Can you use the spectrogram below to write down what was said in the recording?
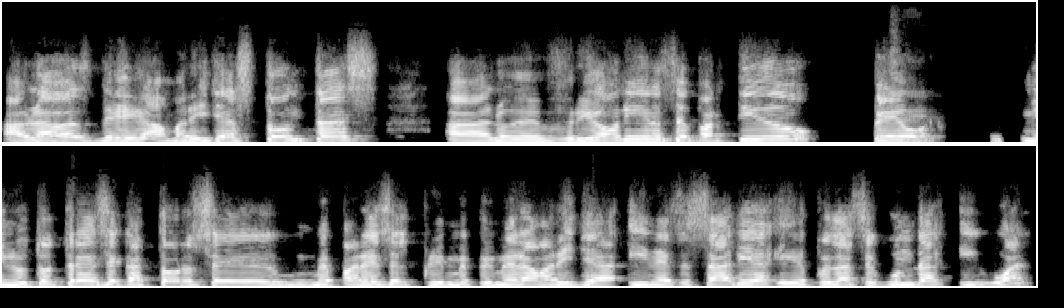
hablabas de amarillas tontas, a lo de Brioni en este partido, peor. Minuto 13, 14, me parece el primer, primera amarilla innecesaria y después la segunda igual.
